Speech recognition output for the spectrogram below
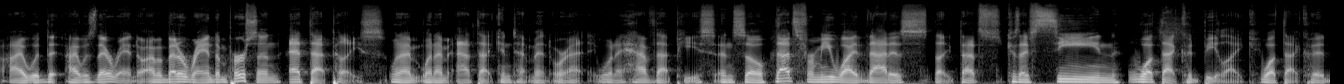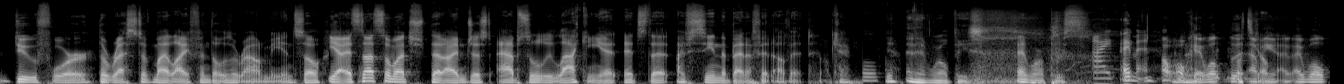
I would. I was there random. I'm a better random person at that place when I'm when I'm at that contentment or at when I have that peace. And so that's for me why that is like that's because I've seen what that could be like, what that could do for the rest of my life and those around me. And so, yeah, it's not so much that I'm just absolutely lacking it, it's that I've seen the benefit of it. Okay. Yeah. And then world peace. And world peace. I, amen. Oh, okay. Well, Let's I go. mean, I, I will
